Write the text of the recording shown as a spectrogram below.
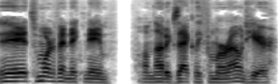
It's more of a nickname. I'm not exactly from around here.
